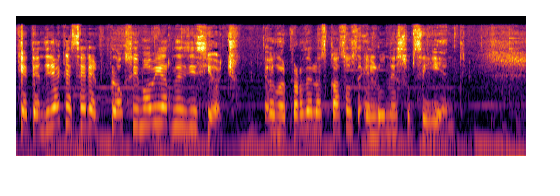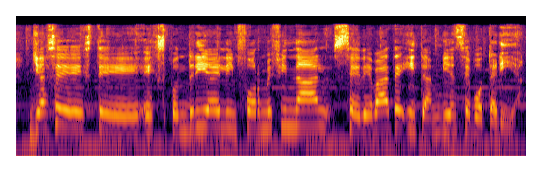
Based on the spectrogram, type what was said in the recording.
que tendría que ser el próximo viernes 18, en el peor de los casos el lunes subsiguiente ya se este, expondría el informe final, se debate y también se votaría.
